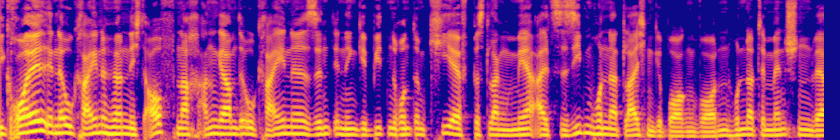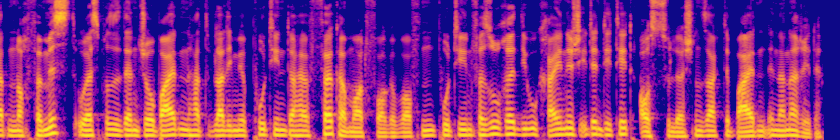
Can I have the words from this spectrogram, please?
Die Gräuel in der Ukraine hören nicht auf. Nach Angaben der Ukraine sind in den Gebieten rund um Kiew bislang mehr als 700 Leichen geborgen worden. Hunderte Menschen werden noch vermisst. US-Präsident Joe Biden hat Wladimir Putin daher Völkermord vorgeworfen. Putin versuche, die ukrainische Identität auszulöschen, sagte Biden in einer Rede.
